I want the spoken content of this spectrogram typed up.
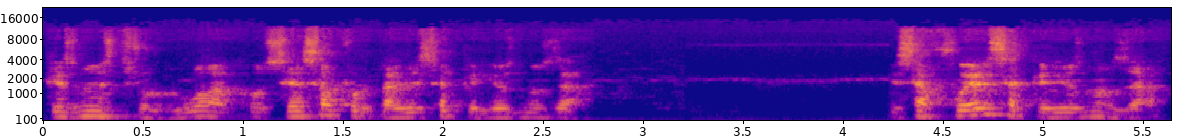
que es nuestro ruajo, o sea, esa fortaleza que Dios nos da, esa fuerza que Dios nos da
